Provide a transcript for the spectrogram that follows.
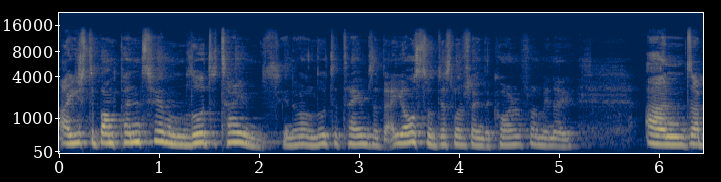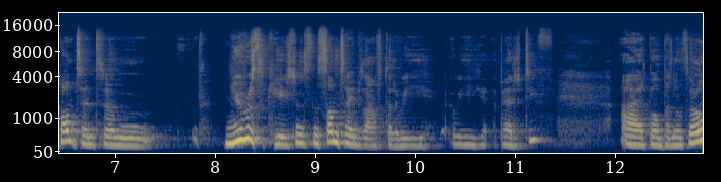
I used to bump into him loads of times, you know, loads of times. He also just lives around the corner from me now. And I bumped into him numerous occasions, and sometimes after a wee, a wee aperitif, I'd bump into him and I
